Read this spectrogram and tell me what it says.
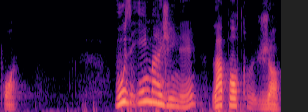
point. Vous imaginez l'apôtre Jean.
